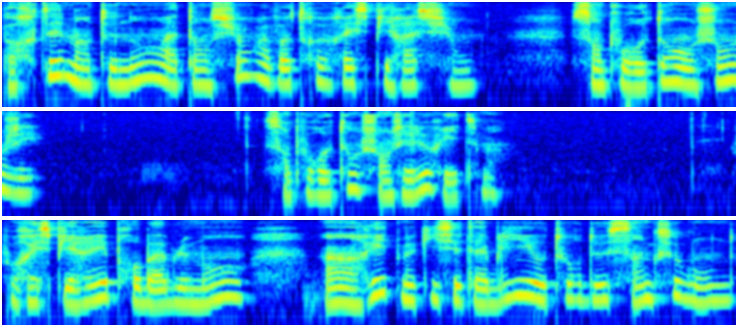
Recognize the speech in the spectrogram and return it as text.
Portez maintenant attention à votre respiration, sans pour autant en changer sans pour autant changer le rythme. Vous respirez probablement à un rythme qui s'établit autour de 5 secondes.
